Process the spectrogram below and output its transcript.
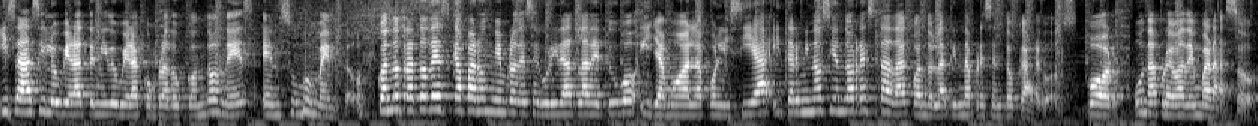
Quizás si lo hubiera tenido hubiera comprado condones en su momento. Cuando trató de escapar un miembro de seguridad la detuvo y llamó a la policía y terminó siendo arrestada cuando la tienda presentó cargos por una prueba de embarazo.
